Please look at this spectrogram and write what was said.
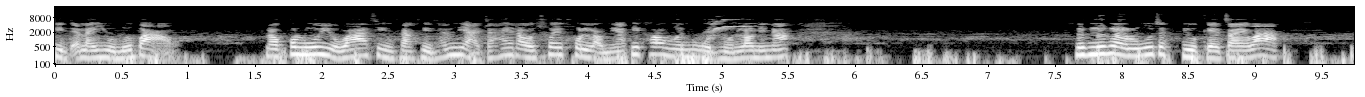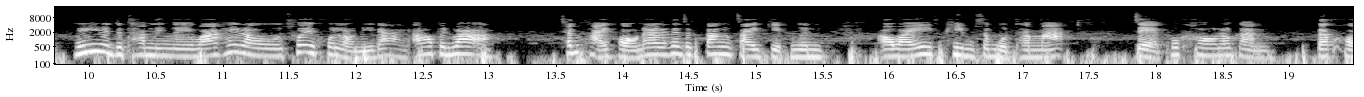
ติดอะไรอยู่หรือเปล่า เราก็รู้อยู่ว่าสิ่งศักดิ์สิทธิ์ท่านอยากจะให้เราช่วยคนเหล่านี้ที่เข้าเงินมาอุดหนุนเรานี่นะลึกๆเรารู้จะอยู่แก่ใจว่า เฮ้ยเราจะทำยังไงวะให้เราช่วยคนเหล่านี้ได้ เอาเป็นว่าอะฉันขายของได้แล้วฉันจะตั้งใจเก็บเงิน เอาไว้พิมพ์สมุดธรรมะ แจกพวกเขาแล้วกัน แต่ขอ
